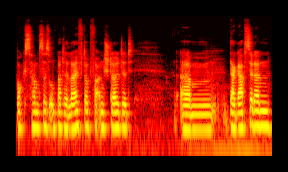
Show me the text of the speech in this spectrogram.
Boxhamsters und Butter Life dort veranstaltet. Ähm, da gab es ja dann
